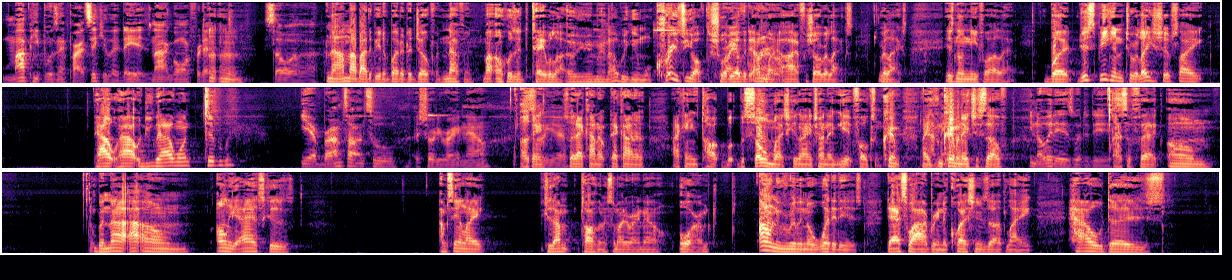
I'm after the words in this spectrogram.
my peoples in particular, they is not going for that. So uh Nah, I'm not about to be the butt of the joke for nothing. My uncle's at the table like, oh yeah, man, I was getting crazy off the shore Right, the other day. I'm real. like, all right, for sure, relax, relax. There's no need for all that. But just speaking to relationships, like, how how do you have one typically? Yeah, bro, I'm talking to a shorty right now. Okay, So yeah. so that kind of that kind of I can't talk but, but so much because I ain't trying to get folks incrim- like I mean- incriminate yourself. you know, it is what it is. That's a fact. Um, but nah, I um only ask because I'm saying like because I'm talking to somebody right now, or I'm I don't even really know what it is. That's why I bring the questions up. Like, how does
